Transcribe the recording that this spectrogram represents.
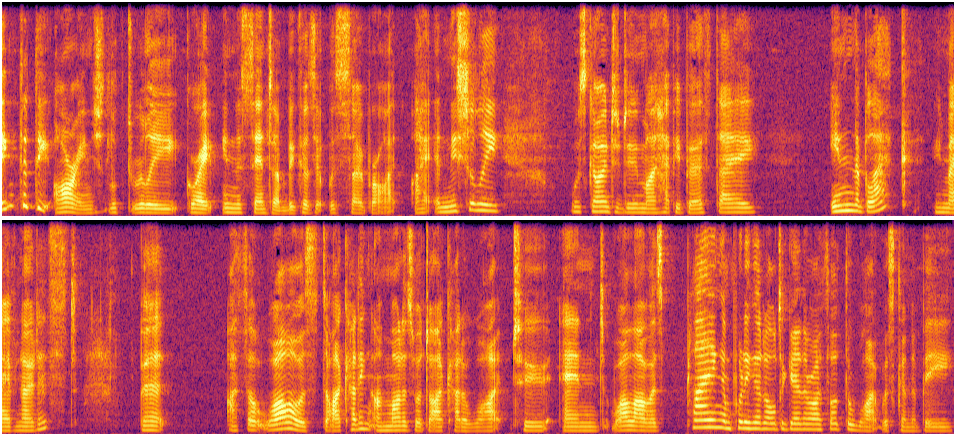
think that the orange looked really great in the center because it was so bright. I initially was going to do my happy birthday in the black, you may have noticed, but I thought while I was die cutting, I might as well die cut a white too. And while I was playing and putting it all together, I thought the white was going to be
